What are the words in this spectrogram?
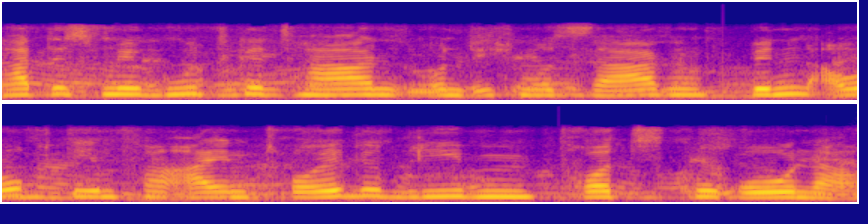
hat es mir mir gut getan und ich muss sagen, bin auch dem Verein treu geblieben, trotz Corona.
